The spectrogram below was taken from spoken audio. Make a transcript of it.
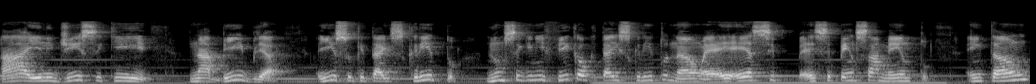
Ah, ele disse que na Bíblia isso que está escrito não significa o que está escrito, não. É esse, esse pensamento. Então,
